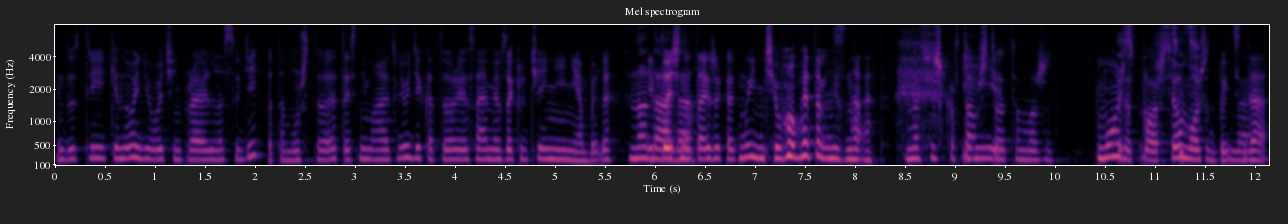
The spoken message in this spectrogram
индустрии кино не очень правильно судить, потому что это снимают люди, которые сами в заключении не были. Ну, и да, точно да. так же, как мы, ничего об этом не знают. Но фишка в том, и... что это может может, все может быть, да. да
